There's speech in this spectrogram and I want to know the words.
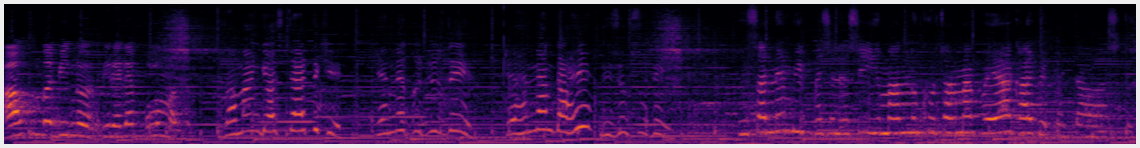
altında bir nur, bir edep bulunmasın. Zaman gösterdi ki cennet ucuz değil, cehennem dahi lüzumsuz değil. İnsanın en büyük meselesi imanını kurtarmak veya kaybetmek davasıdır.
